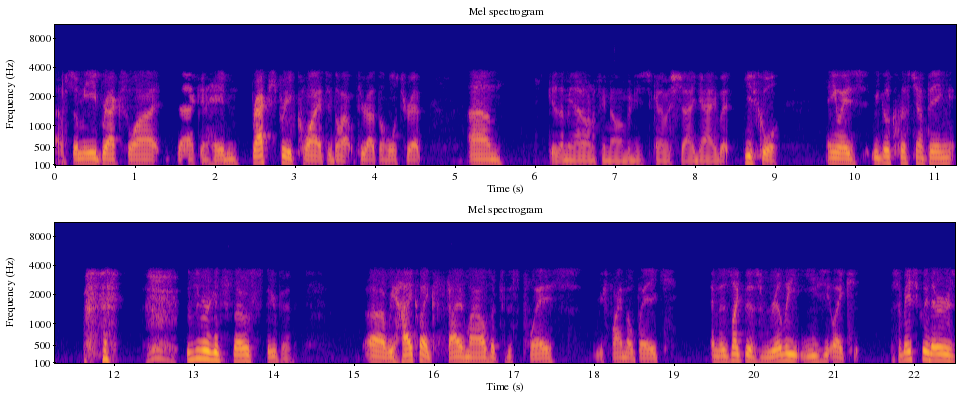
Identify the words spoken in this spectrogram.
Um, so me, Brax Watt, Zach, and Hayden. Brax pretty quiet throughout throughout the whole trip. Um, because I mean I don't know if you know him, but he's kind of a shy guy, but he's cool. Anyways, we go cliff jumping. this is where it gets so stupid. Uh, we hike like five miles up to this place. We find the lake, and there's like this really easy like. So basically, there's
